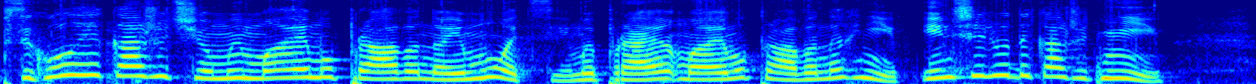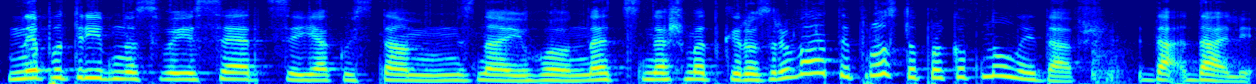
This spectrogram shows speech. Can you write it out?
психологи кажуть, що ми маємо право на емоції, ми маємо право на гнів. Інші люди кажуть ні. Не потрібно своє серце якось там, не знаю, його на, на шматки розривати, просто прокопнули і давши. Да, далі.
